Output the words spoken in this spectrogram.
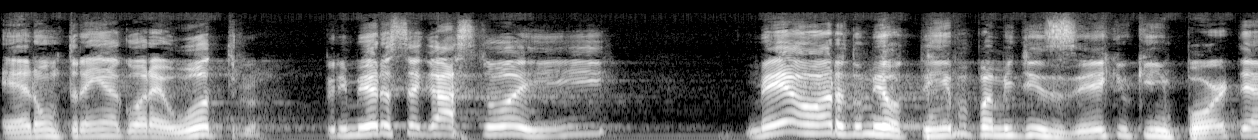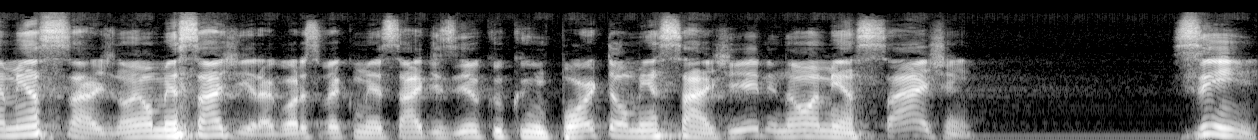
era um trem, agora é outro. Primeiro você gastou aí meia hora do meu tempo para me dizer que o que importa é a mensagem, não é o mensageiro. Agora você vai começar a dizer que o que importa é o mensageiro e não a mensagem? Sim,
